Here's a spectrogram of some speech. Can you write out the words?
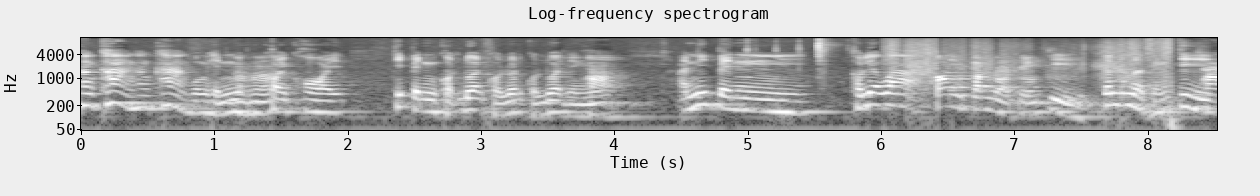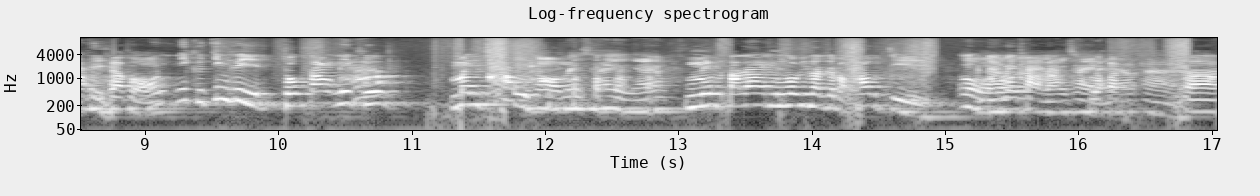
ข้างๆข้างๆผมเห็นแบบอือฮึคอยๆที่เป็นขดลวดขดลวดขดลวดอย่างคนี้รับอันนี้เป็นเขาเรียกว่าต้นกำเนิดเสียงจีต้นกำเนิดเสียงจีใช่ครับผมอ๋อนี่คือจิ้งหรีดถูกต้องนี่คือ ไม่ใช่อ๋อไม่ใช่นะนึกตอนแรกนึกว่าพี่ตอนจะบอกเข้าจีโอ้อันนั้นไม่ใช่ละไม่ใช่นะครับแล้วอ่าเอ่อ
